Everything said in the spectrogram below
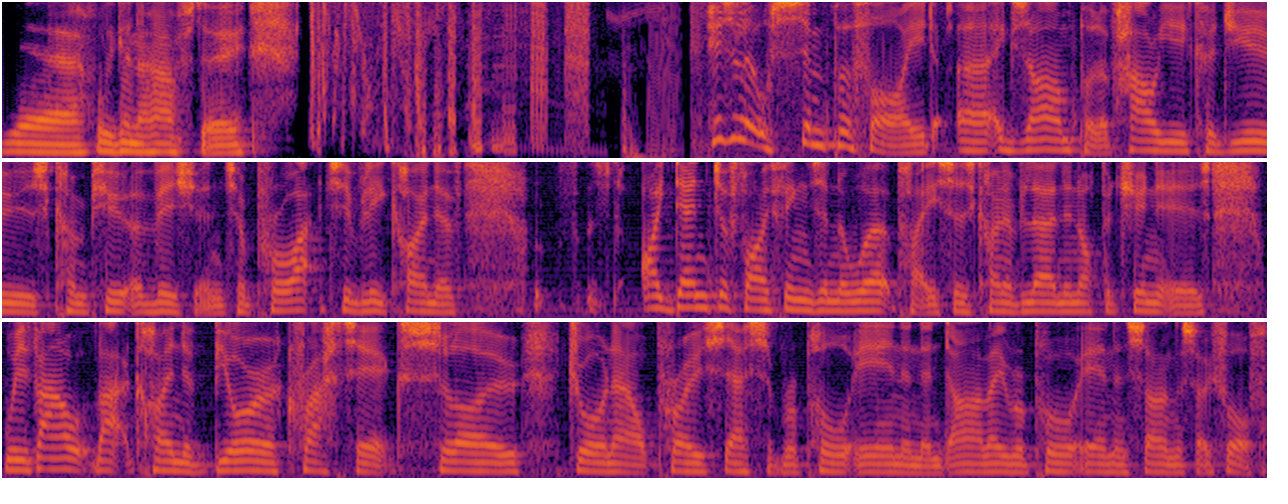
Yeah we're gonna have to Here's a little simplified uh, example of how you could use computer vision to proactively kind of identify things in the workplace as kind of learning opportunities without that kind of bureaucratic, slow, drawn out process of reporting and then daily reporting and so on and so forth.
